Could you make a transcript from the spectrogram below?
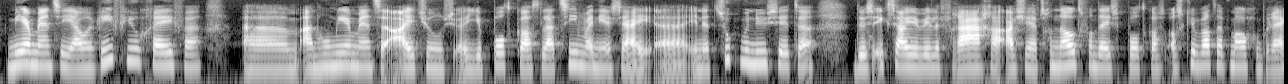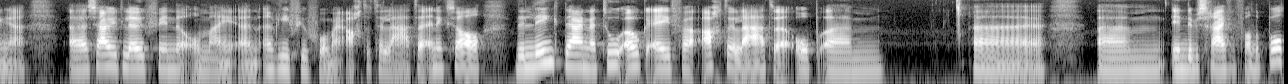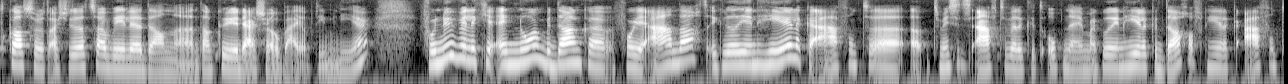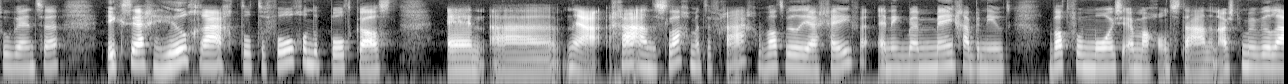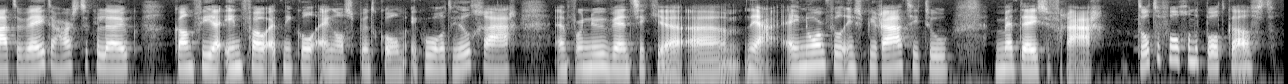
meer mensen jou een review geven. Um, aan hoe meer mensen iTunes uh, je podcast laat zien wanneer zij uh, in het zoekmenu zitten. Dus ik zou je willen vragen, als je hebt genoten van deze podcast, als ik je wat heb mogen brengen, uh, zou je het leuk vinden om mij een, een, review voor mij achter te laten. En ik zal de link daar naartoe ook even achterlaten op. Um, um, in de beschrijving van de podcast. Zodat als je dat zou willen, dan, dan kun je daar zo bij op die manier. Voor nu wil ik je enorm bedanken voor je aandacht. Ik wil je een heerlijke avond, uh, tenminste het is avond terwijl ik dit opneem, maar ik wil je een heerlijke dag of een heerlijke avond toewensen. Ik zeg heel graag tot de volgende podcast. En uh, nou ja, ga aan de slag met de vraag: wat wil jij geven? En ik ben mega benieuwd wat voor moois er mag ontstaan. En als je me wil laten weten, hartstikke leuk kan via info.nicoleengels.com. Ik hoor het heel graag. En voor nu wens ik je um, ja, enorm veel inspiratie toe met deze vraag. Tot de volgende podcast.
